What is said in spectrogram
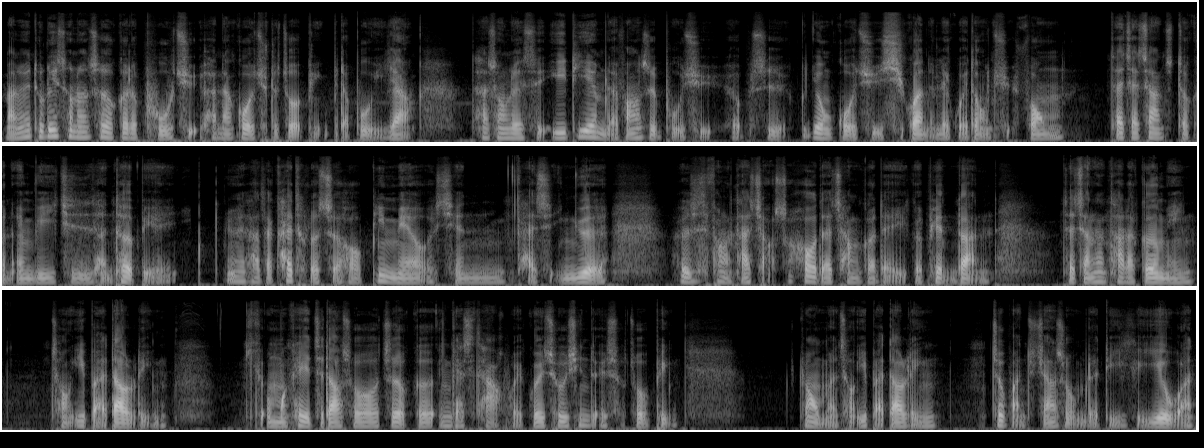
马努尔·杜利索呢，这首歌的谱曲和他过去的作品比较不一样，他用类似 EDM 的方式谱曲，而不是用过去习惯的类鬼动曲风。再加上这个 MV 其实很特别，因为他在开头的时候并没有先开始音乐，而是放了他小时候在唱歌的一个片段，再加上他的歌名。从一百到零，我们可以知道说这首歌应该是他回归初心的一首作品。让我们从一百到零，这晚就将是我们的第一个夜晚。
